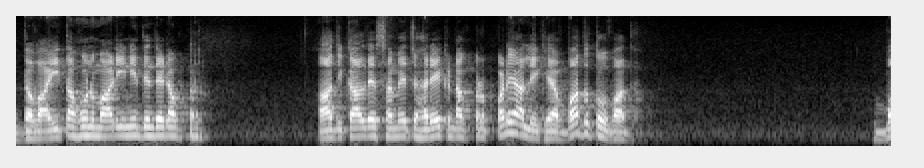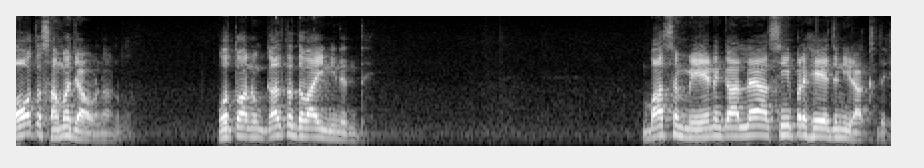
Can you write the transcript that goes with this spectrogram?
ਦਵਾਈ ਤਾਂ ਹੁਣ ਮਾੜੀ ਨਹੀਂ ਦਿੰਦੇ ਡਾਕਟਰ। ਅੱਜ ਕੱਲ ਦੇ ਸਮੇਂ 'ਚ ਹਰੇਕ ਡਾਕਟਰ ਪੜ੍ਹਿਆ ਲਿਖਿਆ ਵੱਧ ਤੋਂ ਵੱਧ। ਬਹੁਤ ਸਮਝ ਆ ਉਹਨਾਂ ਨੂੰ। ਉਹ ਤੁਹਾਨੂੰ ਗਲਤ ਦਵਾਈ ਨਹੀਂ ਦਿੰਦੇ। ਬਸ ਮੇਨ ਗੱਲ ਹੈ, ਅਸੀਂ ਪਰਹੇਜ਼ ਨਹੀਂ ਰੱਖਦੇ।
